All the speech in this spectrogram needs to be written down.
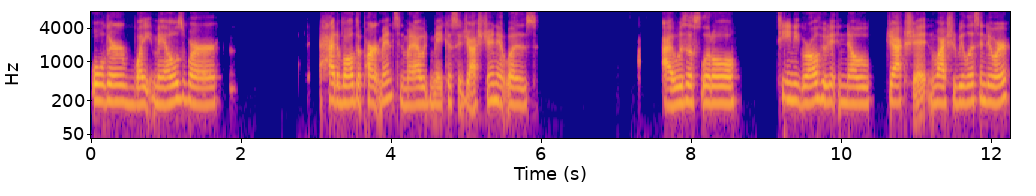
older white males were head of all departments and when i would make a suggestion it was i was this little teeny girl who didn't know jack shit and why should we listen to her?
